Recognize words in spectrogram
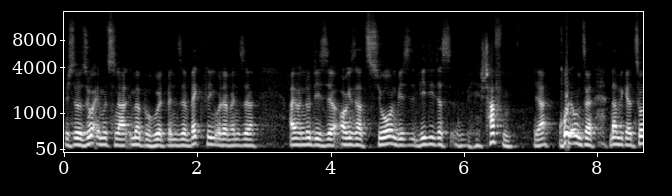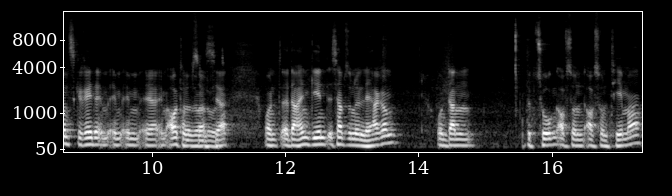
mich so, so emotional immer berührt, wenn sie wegfliegen oder wenn sie einfach nur diese Organisation, wie, wie die das schaffen, ja, ohne unsere Navigationsgeräte im, im, im, äh, im Auto oder sowas, Absolut. ja. Und äh, dahingehend ist halt so eine Lehre und dann bezogen auf so ein, auf so ein Thema,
